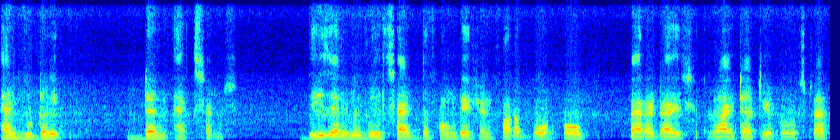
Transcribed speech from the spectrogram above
and wooden accents these elements will set the foundation for a boho paradise right at your doorstep.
